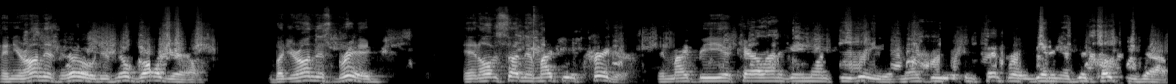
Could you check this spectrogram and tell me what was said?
And you're on this road. There's no guardrail, but you're on this bridge, and all of a sudden there might be a trigger. It might be a Carolina game on TV. It might be a contemporary getting a good coaching job.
